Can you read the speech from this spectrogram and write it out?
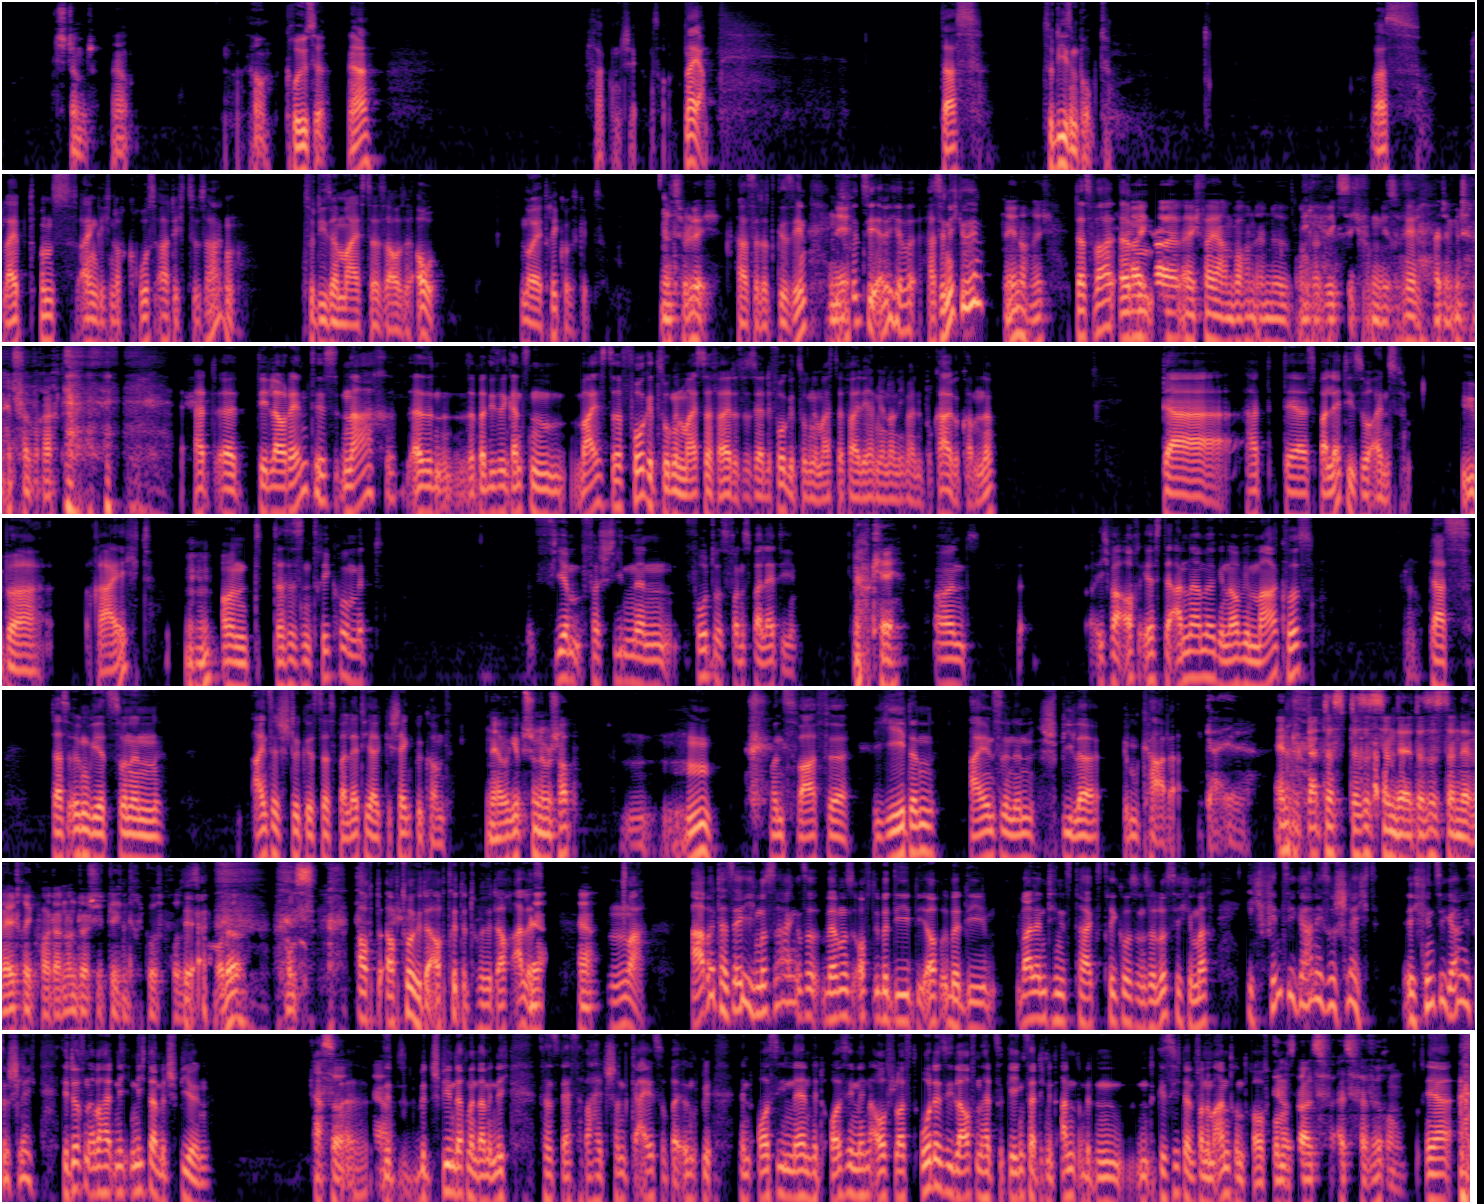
Stimmt, ja. So, Grüße, ja? Faktencheck und so. Naja. Das zu diesem Punkt. Was bleibt uns eigentlich noch großartig zu sagen? Zu dieser Meistersause. Oh, neue Trikots gibt's. Natürlich. Hast du das gesehen? Nee. Ich finde sie ehrlich, hast du nicht gesehen? Nee, noch nicht. Das war. Ich war, ähm, ich war, ich war ja am Wochenende unterwegs. Ich habe nicht so viel Zeit im Internet verbracht. Hat äh, De Laurentiis nach, also bei diesen ganzen Meister, vorgezogenen Meisterfeier, das ist ja die vorgezogene Meisterfeier, die haben ja noch nicht mal den Pokal bekommen, ne? Da hat der Spalletti so eins überreicht Mhm. Und das ist ein Trikot mit vier verschiedenen Fotos von Spalletti. Okay. Und ich war auch erst der Annahme, genau wie Markus, dass das irgendwie jetzt so ein Einzelstück ist, das Spalletti halt geschenkt bekommt. Ja, aber gibt's schon im Shop? Mhm. Und zwar für jeden einzelnen Spieler im Kader. Geil. Das, das, ist dann der, das ist dann der Weltrekord an unterschiedlichen Trikots pro Saison, ja. oder? Muss. Auch, auch Torhüter, auch dritte Torhüter, auch alles. Ja, ja. Aber tatsächlich, ich muss sagen, so, wir haben uns oft über die, die auch über die Valentinstagstrikots und so lustig gemacht. Ich finde sie gar nicht so schlecht. Ich finde sie gar nicht so schlecht. Sie dürfen aber halt nicht, nicht damit spielen. Ach so. Äh, ja. mit, mit, Spielen darf man damit nicht. Sonst wäre es aber halt schon geil, so bei irgendwie, wenn Ossiman mit Ossiman aufläuft oder sie laufen halt so gegenseitig mit, an, mit den Gesichtern von einem anderen drauf rum. Ja, so als, als Verwirrung. Ja.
